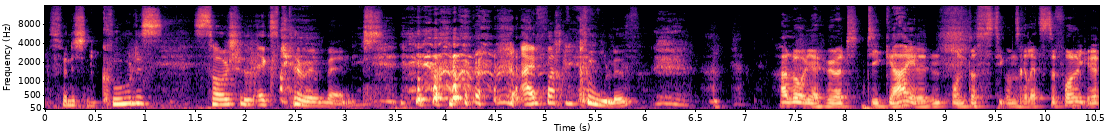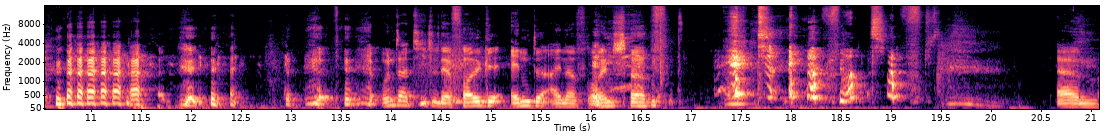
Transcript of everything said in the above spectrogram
Das finde ich ein cooles Social Experiment. Einfach ein cooles. Hallo, ihr hört die Geilen und das ist die unsere letzte Folge. Untertitel der Folge Ende einer Freundschaft. ähm,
